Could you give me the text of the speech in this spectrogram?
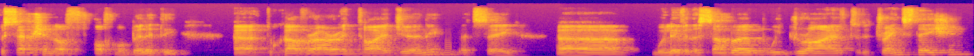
perception of, of mobility uh, to cover our entire journey. Let's say uh, we live in a suburb, we drive to the train station,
